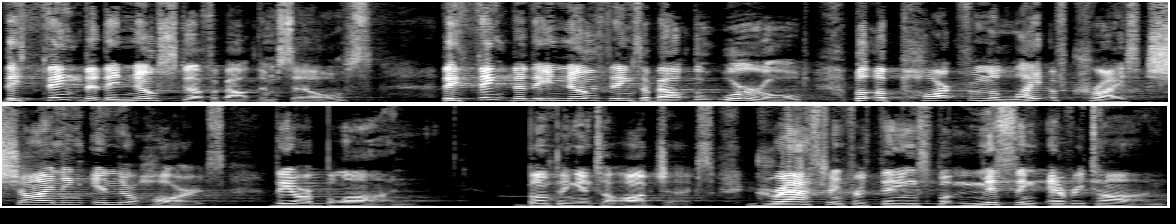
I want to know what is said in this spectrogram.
They think that they know stuff about themselves. They think that they know things about the world, but apart from the light of Christ shining in their hearts, they are blind, bumping into objects, grasping for things, but missing every time.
